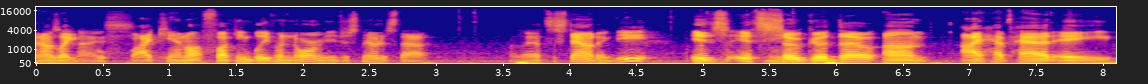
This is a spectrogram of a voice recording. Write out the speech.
and I was like, Nice. "I cannot fucking believe a norm. You just noticed that. Like, That's astounding." Neat. It's it's so good though. Um, I have had a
